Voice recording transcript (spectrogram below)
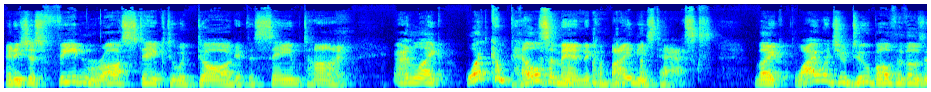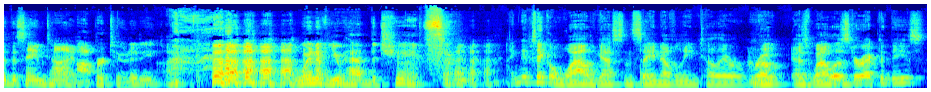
and he's just feeding raw steak to a dog at the same time, and like, what compels a man to combine these tasks? Like, why would you do both of those at the same time? Opportunity. when have you had the chance? I'm gonna take a wild guess and say Neveldine Taylor wrote as well as directed these.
